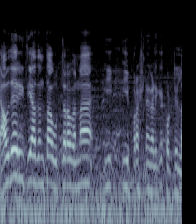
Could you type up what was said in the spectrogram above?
ಯಾವುದೇ ರೀತಿಯಾದಂಥ ಉತ್ತರವನ್ನು ಈ ಈ ಪ್ರಶ್ನೆಗಳಿಗೆ ಕೊಟ್ಟಿಲ್ಲ.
